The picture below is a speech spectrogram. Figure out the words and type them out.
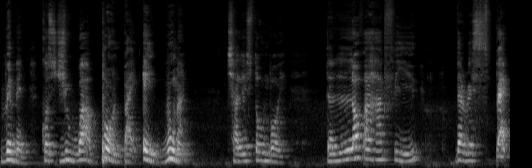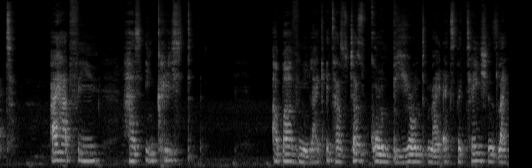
women because you were born by a woman. Charlie Stonebwoy, the love I had for you, the respect I had for you has increased above me. Like it has just gone beyond my expectations. Like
